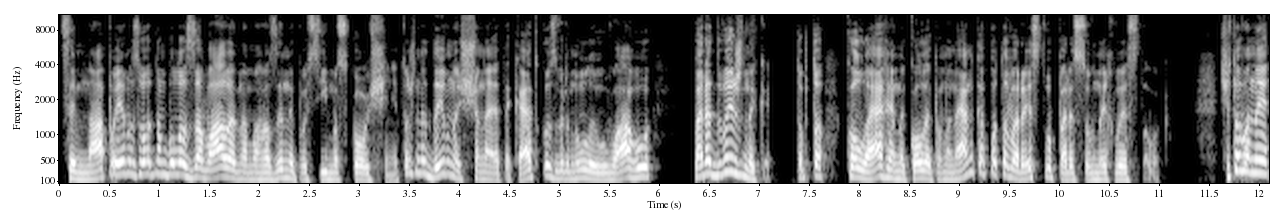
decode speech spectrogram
Цим напоєм згодом було завалено магазини по всій Московщині. Тож не дивно, що на етикетку звернули увагу передвижники, тобто колеги Миколи Пимененка по товариству пересувних виставок. Чи то вони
